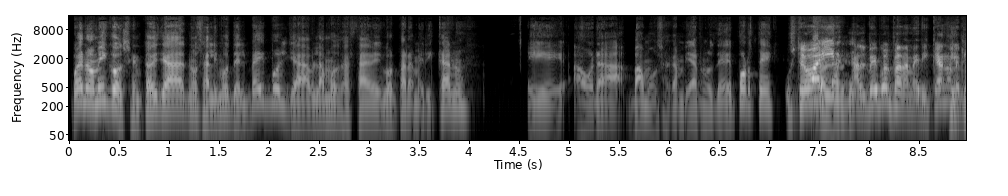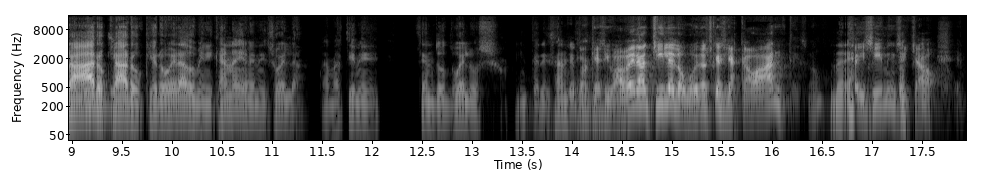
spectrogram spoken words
Bueno, amigos, entonces ya nos salimos del béisbol, ya hablamos hasta de béisbol panamericano. Eh, ahora vamos a cambiarnos de deporte. ¿Usted va a ir de- al béisbol panamericano? Sí, claro, pregunto. claro. Quiero ver a Dominicana y a Venezuela. Además tiene dos duelos Sí, interesantes. porque si va a ver a Chile, lo bueno es que se acaba antes, ¿no? Innings y chao.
